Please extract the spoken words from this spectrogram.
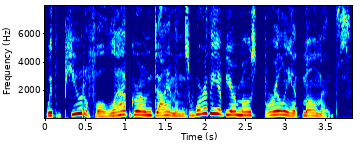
with beautiful lab grown diamonds worthy of your most brilliant moments.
